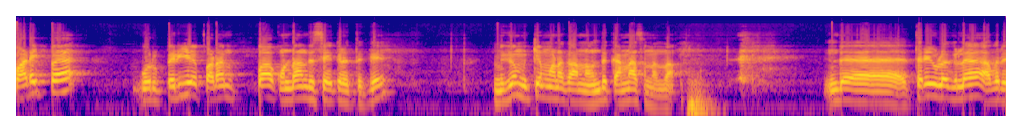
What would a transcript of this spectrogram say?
படைப்பை ஒரு பெரிய படப்பாக கொண்டாந்து சேர்க்கறதுக்கு மிக முக்கியமான காரணம் வந்து கண்ணாசனம் தான். இந்த திரையுலகில் அவர்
